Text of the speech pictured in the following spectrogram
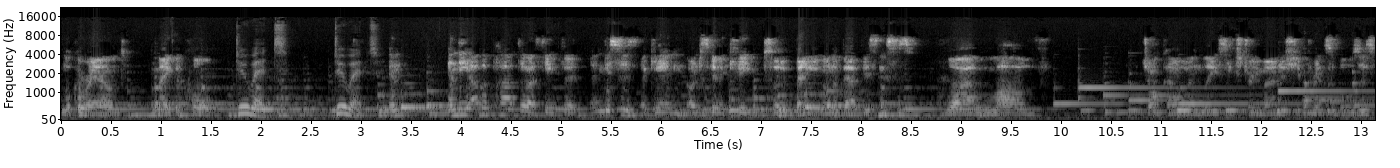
look around, make a call. Do it. Do it. And and the other part that I think that, and this is again, I'm just going to keep sort of banging on about this. And this is why I love Jocko and Leif's extreme ownership principles. Is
